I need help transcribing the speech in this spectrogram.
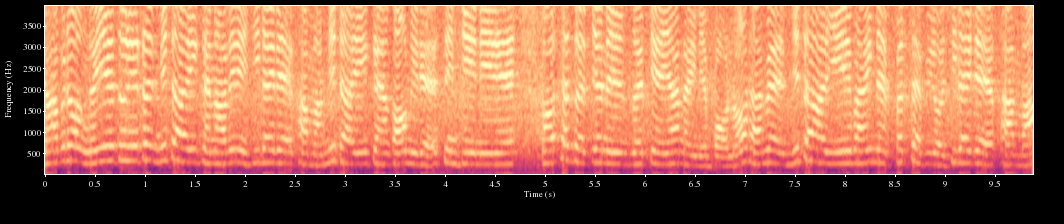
ဒါပြီးတော့ငရဲသူတွေအတွက်မေတ္တာရေးခန္ဓာလေးတွေကြီးလိုက်တဲ့အခါမှာမေတ္တာရေးကံကောင်းနေတဲ့အစဉ်ပြေနေတယ်။နောက်ဆက်သွယ်ပြတ်နေလည်းပြန်ရနိုင်တယ်ပေါ့နော်။ဒါပေမဲ့မေတ္တာရေးပိုင်းနဲ့ပတ်သက်ပြီးတော့ကြီးလိုက်တဲ့အခါမှာ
